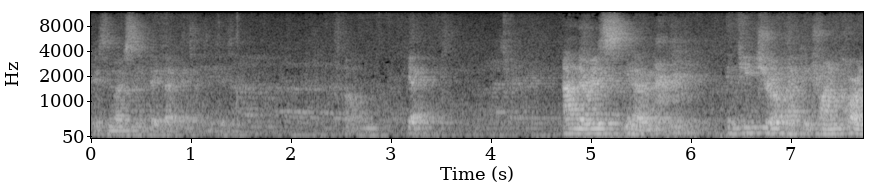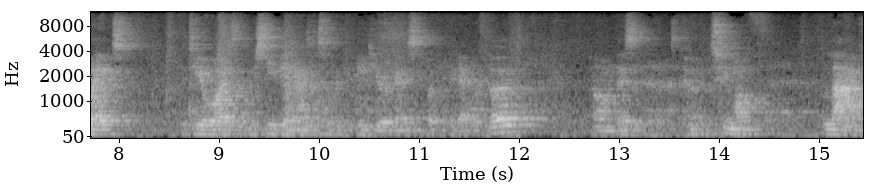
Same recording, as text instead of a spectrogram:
because mostly they don't get edited. Um, yeah. And there is, you know, in future I could try and correlate the DOIs that we see being added to Wikipedia against whether they get referred. Um, there's a kind of a two-month lag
